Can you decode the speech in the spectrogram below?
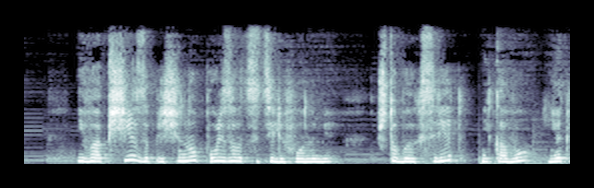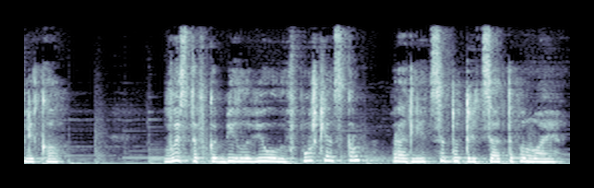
И вообще запрещено пользоваться телефонами, чтобы их свет никого не отвлекал. Выставка Билла Виолы в Пушкинском продлится до 30 мая.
